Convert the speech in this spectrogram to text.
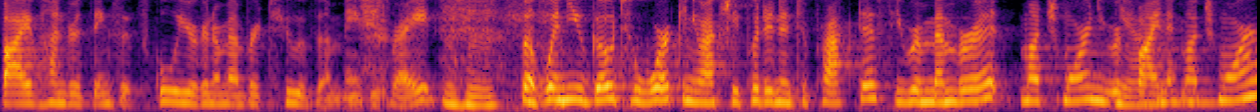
500 things at school, you're going to remember two of them, maybe, right? Mm-hmm. Mm-hmm. But when you go to work and you actually put it into practice, you remember it much more and you refine it much mm-hmm. more,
